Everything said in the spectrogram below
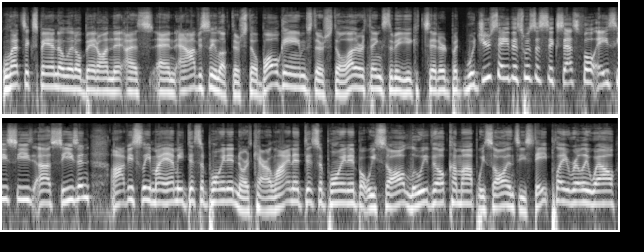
Let's expand a little bit on this, and and obviously, look, there's still bowl games, there's still other things to be considered. But would you say this was a successful ACC uh, season? Obviously, Miami disappointed, North Carolina disappointed, but we saw Louisville come up, we saw NC State play really well,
